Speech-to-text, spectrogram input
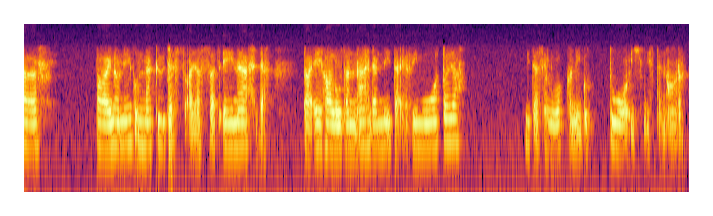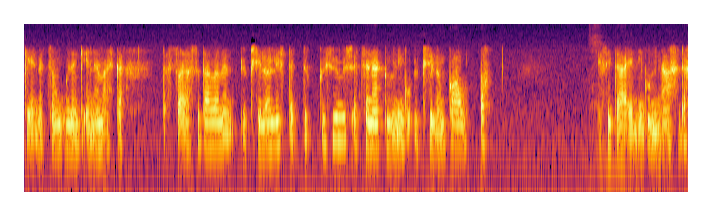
ö, paino niin kuin näkyy tässä ajassa, että ei nähdä tai ei haluta nähdä niitä eri muotoja, mitä se luokka niin kuin tuo ihmisten arkeen. Että se on kuitenkin enemmän ehkä tässä ajassa tällainen yksilöllistetty kysymys, että se näkyy niin kuin yksilön kautta ja sitä ei niin kuin nähdä.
